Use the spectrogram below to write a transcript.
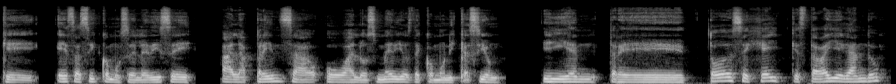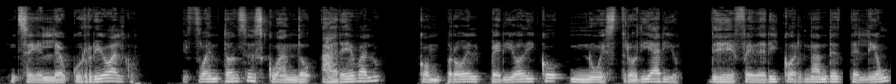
que es así como se le dice a la prensa o a los medios de comunicación. Y entre todo ese hate que estaba llegando, se le ocurrió algo. Y fue entonces cuando Arevalo compró el periódico Nuestro Diario de Federico Hernández de León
